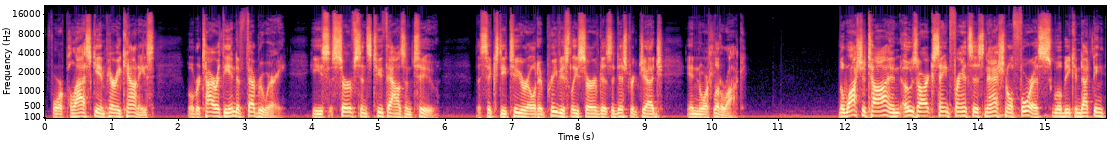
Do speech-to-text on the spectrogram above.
for Pulaski and Perry counties, will retire at the end of February. He's served since 2002. The 62 year old had previously served as a district judge in North Little Rock. The Ouachita and Ozark St. Francis National Forests will be conducting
